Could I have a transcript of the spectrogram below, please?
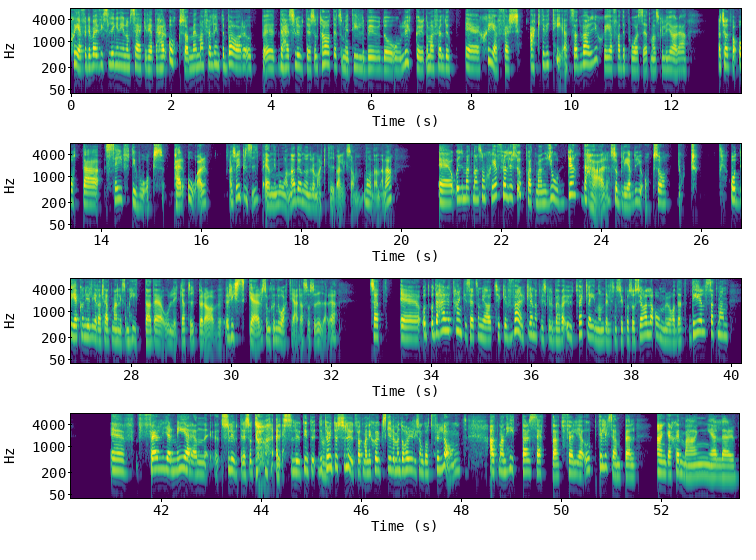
chefer, det var ju visserligen inom säkerhet det här också, men man följde inte bara upp eh, det här slutresultatet som är tillbud och olyckor, utan man följde upp eh, chefers aktivitet. Så att varje chef hade på sig att man skulle göra, jag tror att det var åtta safety walks per år. Alltså i princip en i månaden under de aktiva liksom, månaderna. Eh, och i och med att man som chef följdes upp på att man gjorde det här så blev det ju också gjort. Och det kunde ju leda till att man liksom hittade olika typer av risker som kunde åtgärdas och så vidare. Så att, eh, och, och, det här är ett tankesätt som jag tycker verkligen att vi skulle behöva utveckla inom det liksom psykosociala området. Dels att man följer mer än slutresultat. Eller slut, inte, det tar ju inte slut för att man är sjukskriven men då har det liksom gått för långt. Att man hittar sätt att följa upp till exempel engagemang eller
